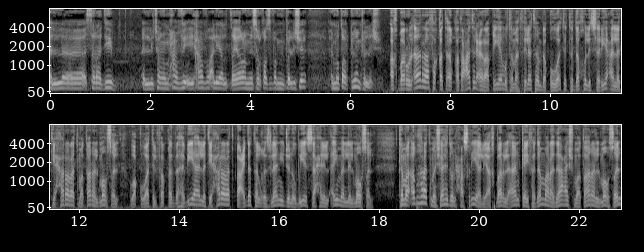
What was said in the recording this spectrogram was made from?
السراديب اللي كانوا محافظ يحافظ عليها الطيران من يصير قصفة مفلشة. المطار كله مفلش. أخبار الآن رافقت القطاعات العراقية متمثلة بقوات التدخل السريع التي حررت مطار الموصل وقوات الفرقة الذهبية التي حررت قاعدة الغزلان جنوبي الساحل الأيمن للموصل. كما أظهرت مشاهد حصرية لأخبار الآن كيف دمر داعش مطار الموصل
